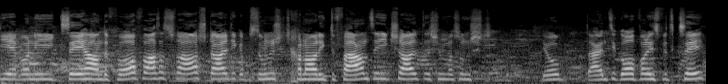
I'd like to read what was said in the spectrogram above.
die, die ich gesehen habe, an der Vorphasenveranstaltung, aber sonst, ich habe noch nicht den Fernseher eingeschaltet, das ist immer sonst, ja, der einzige Ort, wo ich es gesehen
